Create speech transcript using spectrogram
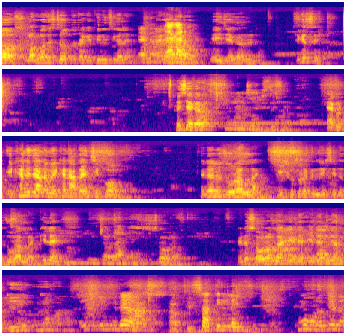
দশ। লম্বা যদি চোদ্দ থাকে তিন ইঞ্চি গেলে? এগারো। এই যে এগারো নিলাম ঠিক আছে? হয়েছে এগারো? এখন এখানে জানাব এখানে আধা ইঞ্চি কম। এটা হলো জোরার লাইন। এই সূত্রটা কিন্তু দেখছি এটা জোরার লাইন কি লাইন? সৌরা এটা সৌরার লাইন এটা এটার নাম কি? এটা সাথী। সাতির লাইন। এটা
